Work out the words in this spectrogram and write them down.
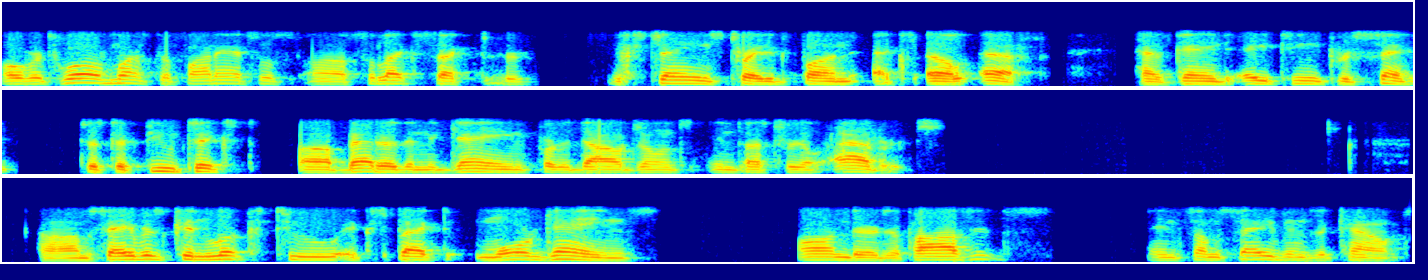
Over 12 months, the financial uh, select sector exchange traded fund XLF has gained 18%, just a few ticks uh, better than the gain for the Dow Jones Industrial Average. Um, savers can look to expect more gains on their deposits and some savings accounts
